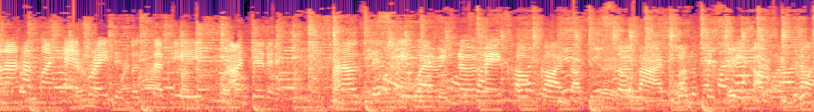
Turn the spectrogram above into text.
And I had my hair braided, but Sebi undid it. And I was literally wearing no makeup, guys. I've been so bad. All of this week I woke up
